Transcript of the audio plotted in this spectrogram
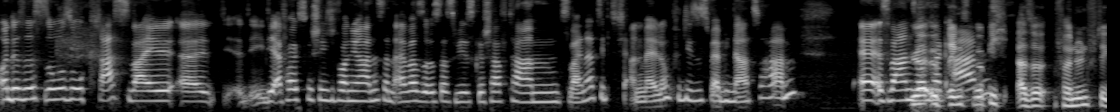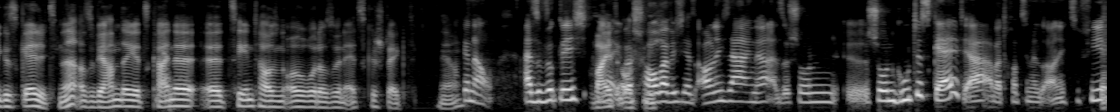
und es ist so, so krass, weil äh, die, die, Erfolgsgeschichte von Johannes dann einfach so ist, dass wir es geschafft haben, 270 Anmeldungen für dieses Webinar zu haben. Äh, es war ein ja, Sonntagabend. Übrigens wirklich, also vernünftiges Geld, ne? Also wir haben da jetzt keine äh, 10.000 Euro oder so in Ads gesteckt. Ja. Genau. Also wirklich Weit ja, überschaubar, will ich jetzt auch nicht sagen, ne? Also schon, äh, schon gutes Geld, ja, aber trotzdem ist auch nicht zu viel.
